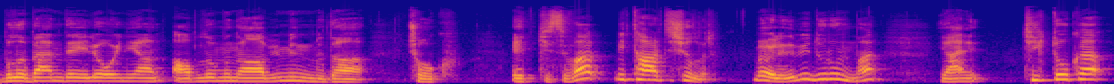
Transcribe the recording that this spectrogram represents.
Blue Bande ile oynayan ablamın abimin mi daha çok etkisi var bir tartışılır. Böyle de bir durum var. Yani TikTok'a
